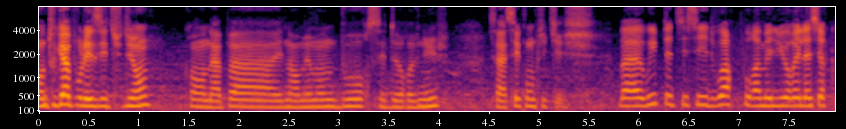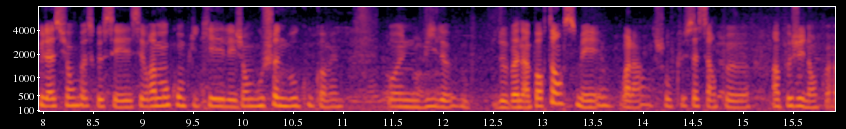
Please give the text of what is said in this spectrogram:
En tout cas pour les étudiants, quand on n'a pas énormément de bourses et de revenus, c'est assez compliqué. Bah oui, peut-être essayer de voir pour améliorer la circulation parce que c'est c'est vraiment compliqué. Les gens bouchonnent beaucoup quand même pour une ville de bonne importance, mais voilà, je trouve que ça c'est un peu, un peu gênant quoi.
